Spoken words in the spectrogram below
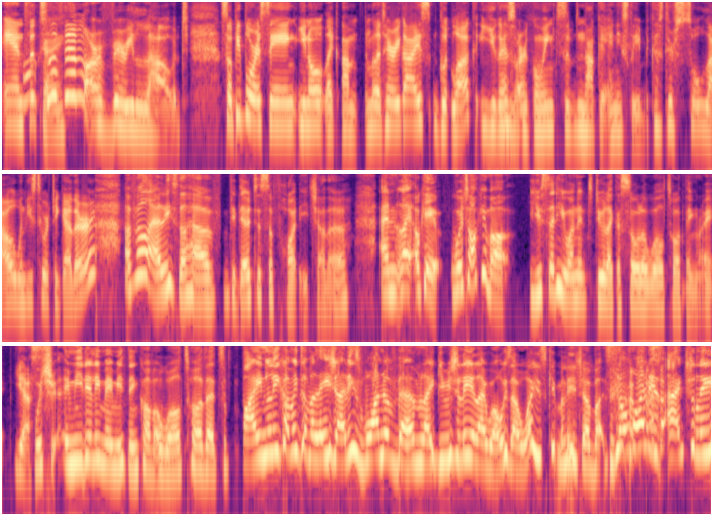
And the two of them are very loud. So people were saying, you know, like, um, military guys, good luck. You guys are going to not get any sleep because they're so loud when these two are together. I feel like at least they'll have be there to support each other. And like, okay, we're talking about. You said he wanted to do like a solo world tour thing, right? Yes. Which immediately made me think of a world tour that's finally coming to Malaysia. At least one of them. Like usually, like we're always like, why you skip Malaysia? But someone is actually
